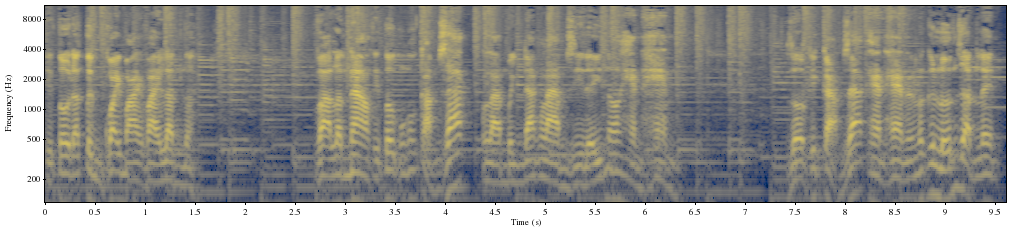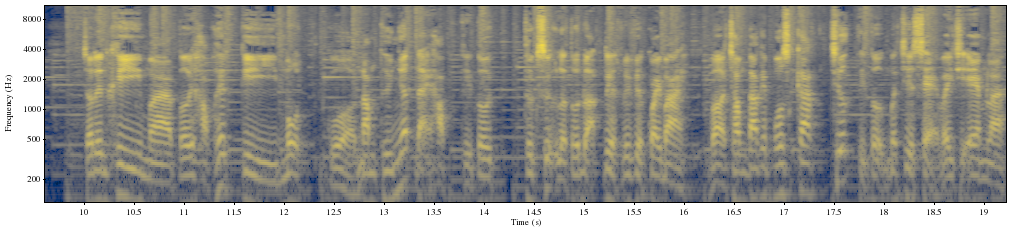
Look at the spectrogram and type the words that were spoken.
thì tôi đã từng quay bài vài lần rồi. Và lần nào thì tôi cũng có cảm giác là mình đang làm gì đấy nó hèn hèn. Rồi cái cảm giác hèn hèn nó cứ lớn dần lên cho đến khi mà tôi học hết kỳ 1 của năm thứ nhất đại học thì tôi thực sự là tôi đoạn tuyệt với việc quay bài. Và trong các cái postcard trước thì tôi cũng đã chia sẻ với anh chị em là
